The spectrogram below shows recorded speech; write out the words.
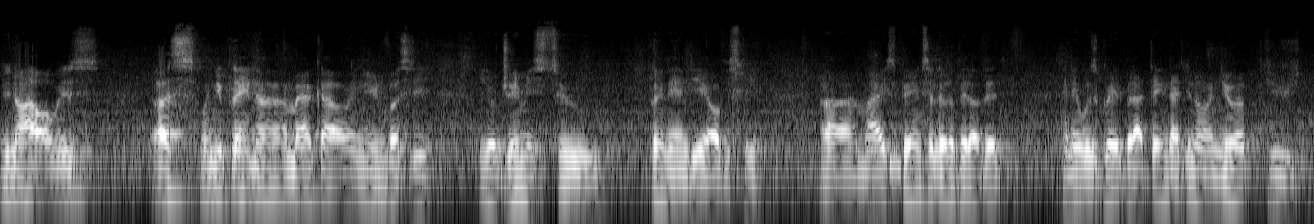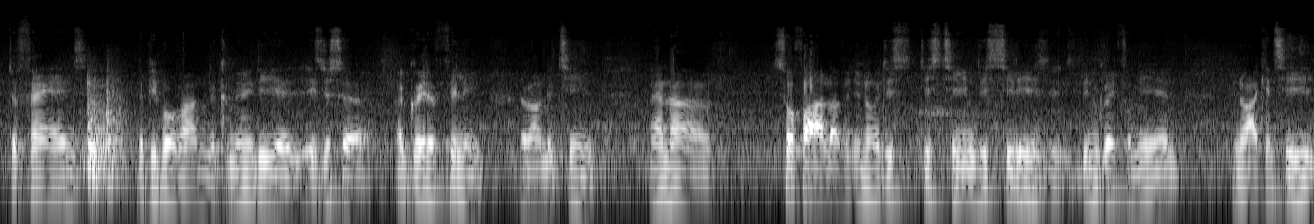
you know, I always, uh, s- when you play in uh, America or in university, your dream is to play in the NBA, obviously. Um, I experienced a little bit of it, and it was great. But I think that you know, in Europe, you, the fans, the people around the community, is, is just a, a greater feeling around the team. And uh, so far, I love it. You know, this this team, this city, has been great for me, and you know, I can see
